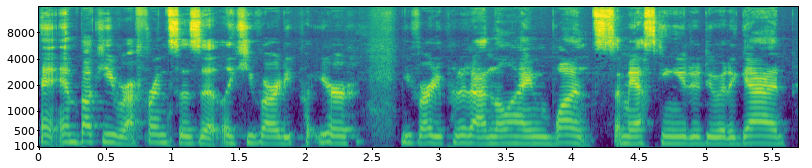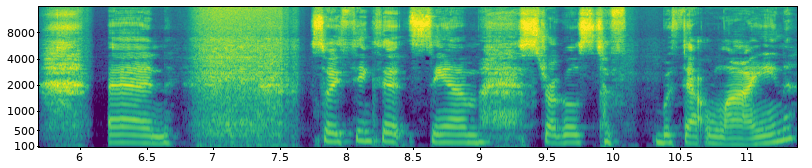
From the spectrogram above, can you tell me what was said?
And, and Bucky references it like you've already put your you've already put it on the line once. I'm asking you to do it again. And so I think that Sam struggles to with that line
